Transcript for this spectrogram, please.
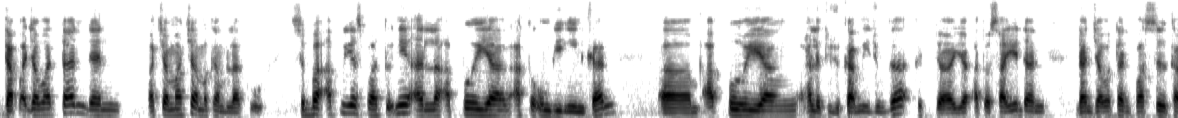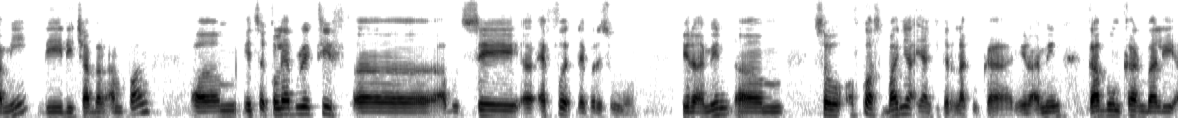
dapat jawatan dan macam-macam akan berlaku. Sebab apa yang sepatutnya adalah apa yang akar umbi inginkan um, apa yang hala tuju kami juga uh, ya, atau saya dan dan jawatan kuasa kami di di cabang Ampang um, it's a collaborative uh, I would say uh, effort daripada semua. You know what I mean? Um, so of course banyak yang kita nak lakukan. You know what I mean? Gabungkan balik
